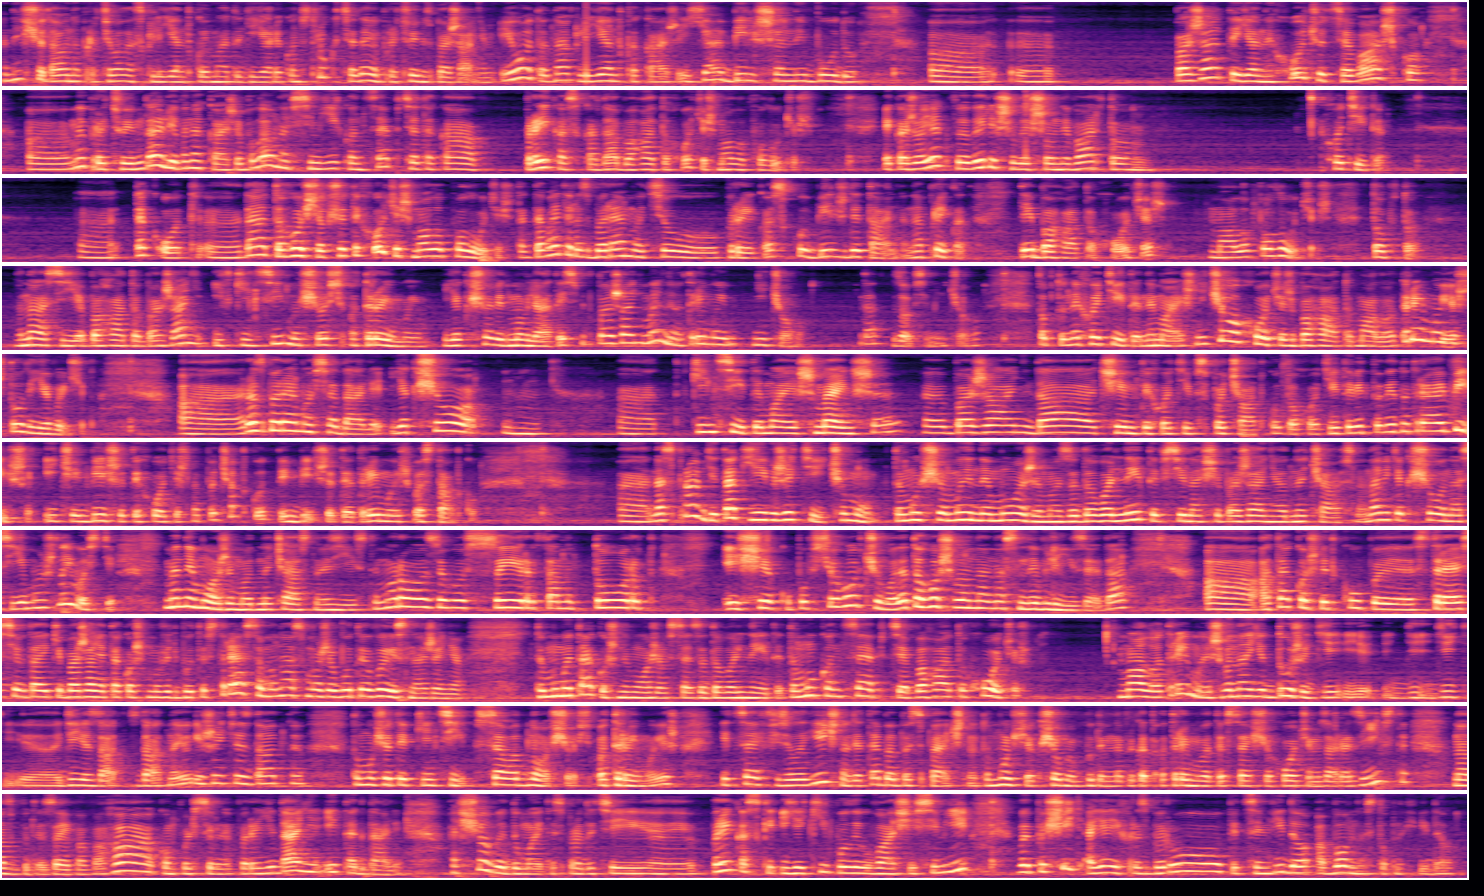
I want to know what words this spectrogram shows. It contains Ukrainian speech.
Нещодавно працювала з клієнткою в методі я реконструкція, де ми працюємо з бажанням. І от одна клієнтка каже: Я більше не буду е, е, бажати, я не хочу, це важко. Е, Ми працюємо далі. Вона каже: була в нас в сім'ї концепція така приказка, да, багато хочеш, мало получиш. Я кажу: а як ви вирішили, що не варто хотіти? Е, Так от, е, да, того, що якщо ти хочеш, мало получиш. Так давайте розберемо цю приказку більш детально. Наприклад, ти багато хочеш, мало получиш. Тобто в нас є багато бажань, і в кінці ми щось отримуємо. Якщо відмовлятись від бажань, ми не отримуємо нічого. Да? Зовсім нічого. Тобто не хотіти, не маєш нічого, хочеш багато, мало отримуєш, тут є вихід. Розберемося далі. Якщо в кінці ти маєш менше е, бажань, да, чим ти хотів спочатку, то хотіти, відповідно, треба більше. І чим більше ти хочеш на початку, тим більше ти отримуєш в остатку. Е, Насправді так є і в житті. Чому? Тому що ми не можемо задовольнити всі наші бажання одночасно. Навіть якщо у нас є можливості, ми не можемо одночасно з'їсти морозиво, сир, там, торт і ще купу всього, чого? До того, що воно на нас не влізе. Да? А, а також від купи стресів, да, які бажання також можуть бути стресом, у нас може бути виснаження. Тому ми також не можемо все задовольнити. Тому концепція багато хочеш. Мало отримуєш, вона є дуже е, дієздатною і життєздатною, тому що ти в кінці все одно щось отримуєш, і це фізіологічно для тебе безпечно. Тому що якщо ми будемо, наприклад, отримувати все, що хочемо зараз їсти, у нас буде зайва вага, компульсивне переїдання і так далі. А що ви думаєте з приводу цієї е, приказки і які були у вашій сім'ї? Ви пишіть, а я їх розберу під цим відео або в наступних відео.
